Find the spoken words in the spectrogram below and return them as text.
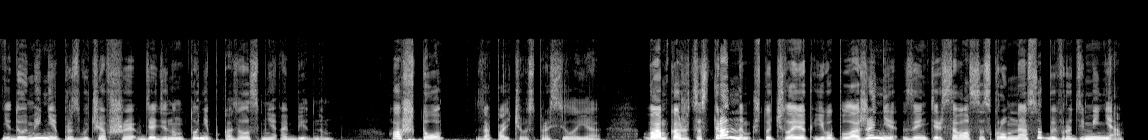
Недоумение, прозвучавшее в дядином тоне, показалось мне обидным. «А что?» – запальчиво спросила я. «Вам кажется странным, что человек его положения заинтересовался скромной особой вроде меня?»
